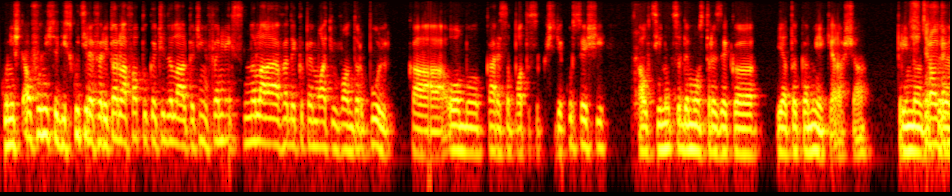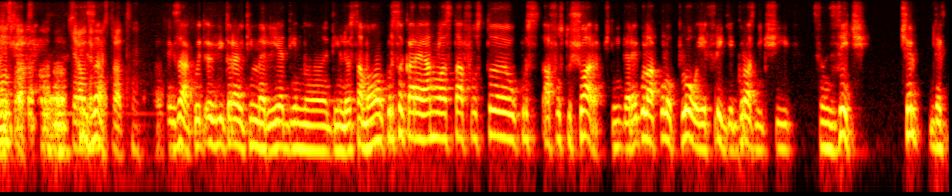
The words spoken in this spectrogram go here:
cu niște, au fost niște discuții referitoare la faptul că cei de la Alpecin Phoenix nu l-a avea decât pe Matthew Van Der Poel ca om care să poată să câștige curse și au ținut să demonstreze că iată că nu e chiar așa. Prin chiar au demonstrat. Chiar au exact. demonstrat. Exact, cu victoria lui Tim Merlier din, din Leosama, o cursă care anul ăsta a fost, o cursă, a fost ușoară. Știi? De regulă acolo plouă, e frig, e groaznic și sunt zeci, cel de,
